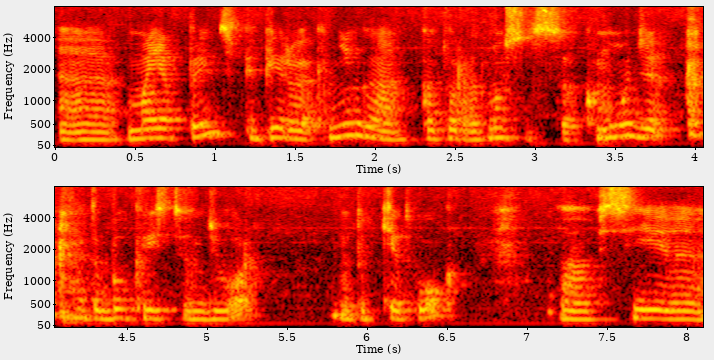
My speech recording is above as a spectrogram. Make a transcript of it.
Э, моя, в принципе, первая книга, которая относится к моде, это был Кристиан Диор. Это Catwalk. Э, все,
